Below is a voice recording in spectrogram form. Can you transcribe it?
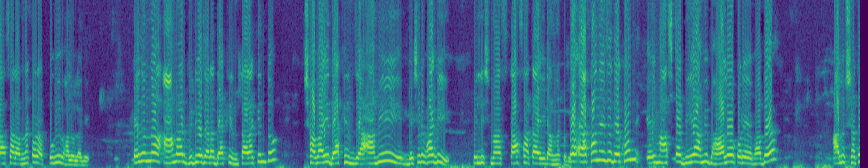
কাঁচা রান্না করা খুবই ভালো লাগে। এজন্য আমার ভিডিও যারা দেখেন, তারা কিন্তু সবাই দেখেন যে আমি বেশিরভাগই ইলিশ মাছ, কাঁচাটাই রান্না করি। তো এখন এই যে দেখুন, এই মাছটা দিয়ে আমি ভালো করে এভাবে আলুর সাথে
